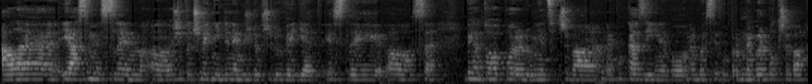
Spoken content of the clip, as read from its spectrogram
Ale já si myslím, uh, že to člověk nikdy nemůže dopředu vědět, jestli uh, se během toho porodu něco třeba nepokazí, nebo, nebo jestli opravdu nebude potřeba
